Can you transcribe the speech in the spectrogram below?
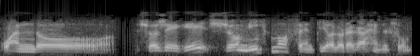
Cuando yo llegué, yo mismo sentí olor a gas en el Zoom.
